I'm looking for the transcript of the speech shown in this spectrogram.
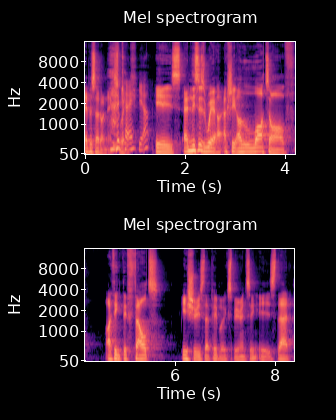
episode on next Okay, week, yeah. is, and this is where actually a lot of, I think, the felt issues that people are experiencing is that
